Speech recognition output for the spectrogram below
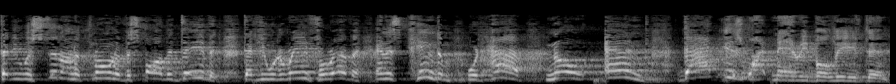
that he would sit on the throne of his father David, that he would reign forever, and his kingdom would have no end. That is what Mary believed in.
